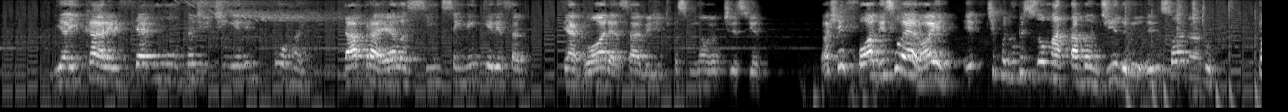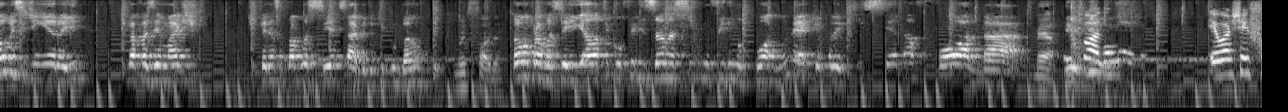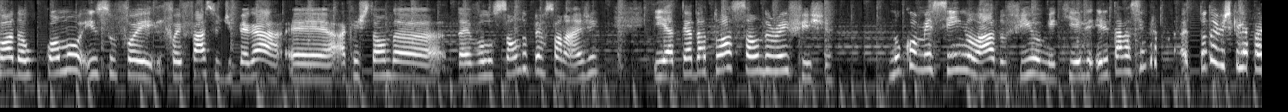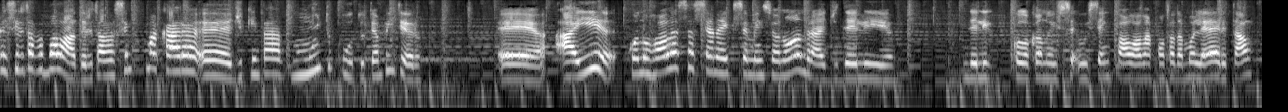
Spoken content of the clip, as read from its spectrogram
E aí, cara, ele pega um montante de dinheiro e, porra, dá pra ela, assim, sem nem querer, sabe, ter a glória, sabe? De, tipo assim, não, eu tiro esse dinheiro. Eu achei foda, esse é o herói. Ele, tipo, não precisou matar bandido, ele só, É. tipo, toma esse dinheiro aí, que vai fazer mais diferença pra você, sabe, do que pro banco Muito foda. toma pra você. E ela ficou felizando assim com o filho no pó. Moleque, eu falei, que cena foda! É. Meu Foda. Deus. Eu achei foda como isso foi, foi fácil de pegar, é, a questão da, da evolução do personagem e até da atuação do Ray Fisher. No comecinho lá do filme, que ele, ele tava sempre. Toda vez que ele aparecia, ele tava bolado. Ele tava sempre com uma cara é, de quem tá muito puto o tempo inteiro. É, aí, quando rola essa cena aí que você mencionou, Andrade, dele, dele colocando os, os 100 pau lá na conta da mulher e tal.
